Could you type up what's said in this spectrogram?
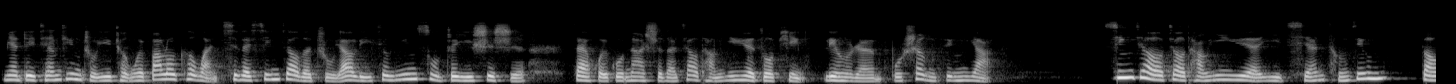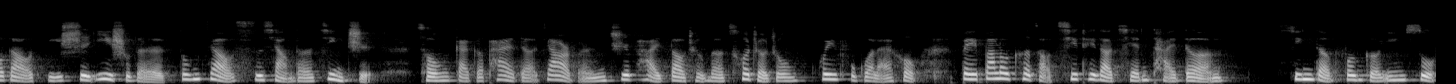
面对前进主义成为巴洛克晚期的新教的主要理性因素这一事实，再回顾那时的教堂音乐作品，令人不胜惊讶。新教教堂音乐以前曾经遭到敌视艺术的宗教思想的禁止，从改革派的加尔文支派造成的挫折中恢复过来后，被巴洛克早期推到前台的。新的风格因素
